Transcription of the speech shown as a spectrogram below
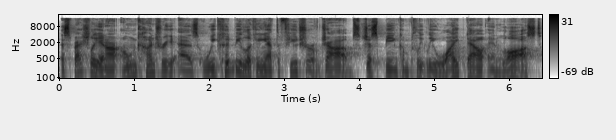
especially in our own country, as we could be looking at the future of jobs just being completely wiped out and lost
